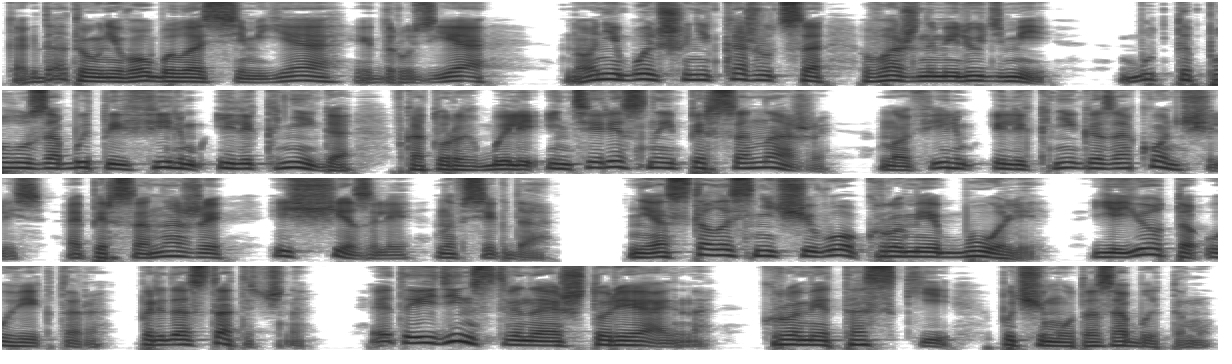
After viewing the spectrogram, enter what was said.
Когда-то у него была семья и друзья, но они больше не кажутся важными людьми, будто полузабытый фильм или книга, в которых были интересные персонажи, но фильм или книга закончились, а персонажи исчезли навсегда. Не осталось ничего, кроме боли. Ее-то у Виктора предостаточно. Это единственное, что реально – кроме тоски, почему-то забытому.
